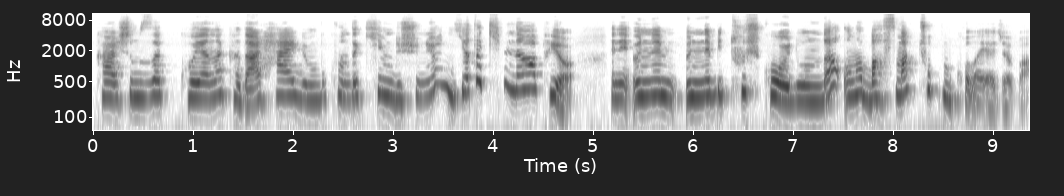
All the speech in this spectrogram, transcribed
karşımıza koyana kadar her gün bu konuda kim düşünüyor ya da kim ne yapıyor? Hani önüne, önüne bir tuş koyduğunda ona basmak çok mu kolay acaba?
